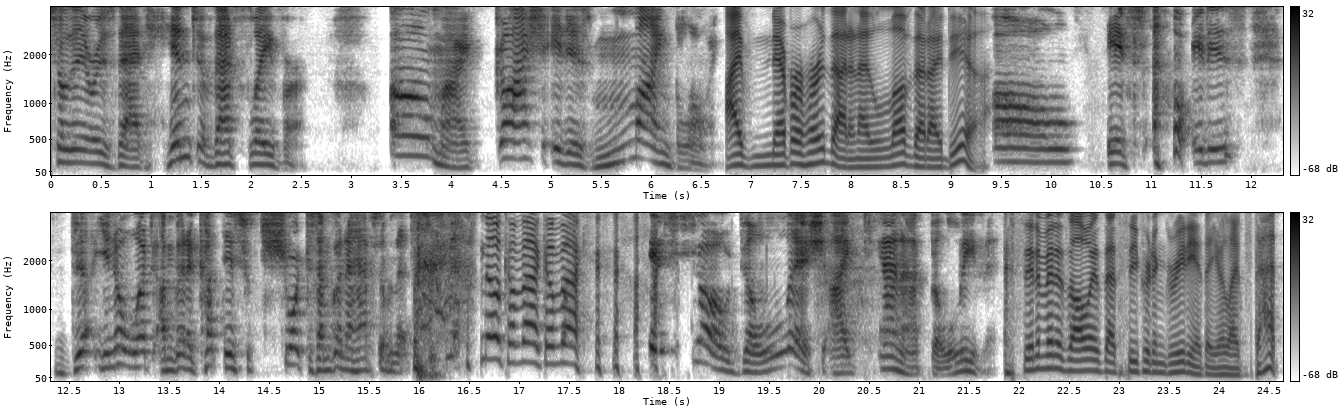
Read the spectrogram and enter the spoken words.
so there is that hint of that flavor. Oh my gosh, it is mind blowing. I've never heard that, and I love that idea. Oh, it's oh, it is. You know what? I'm going to cut this short because I'm going to have some of that. no, come back, come back. it's so delish. I cannot believe it. cinnamon is always that secret ingredient that you're like, that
